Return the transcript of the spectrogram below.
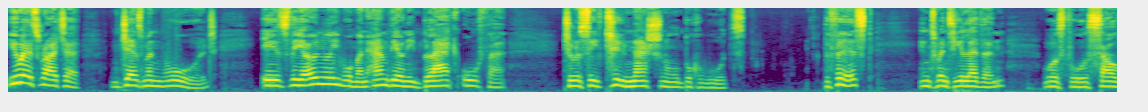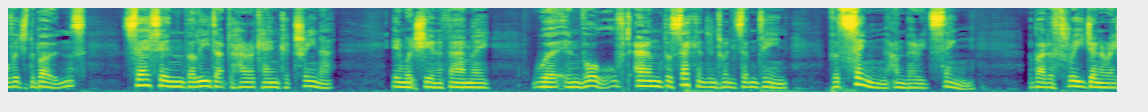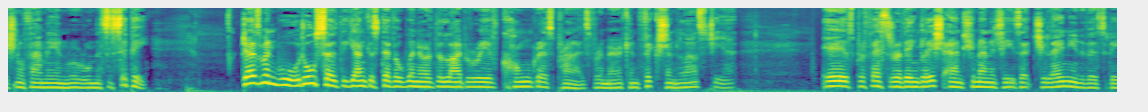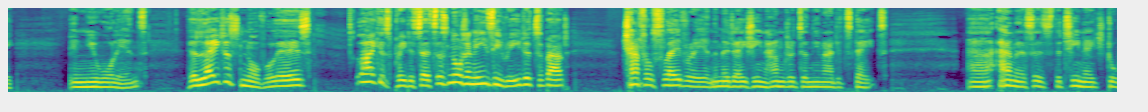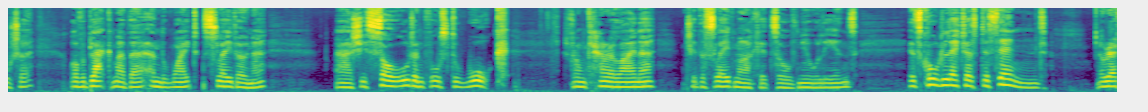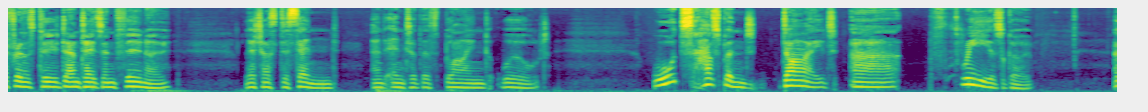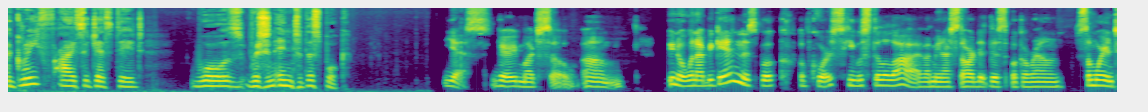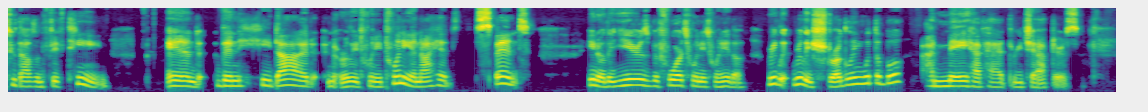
US writer Jesmyn Ward is the only woman and the only black author to receive two National Book Awards. The first, in 2011, was for Salvage the Bones, set in the lead up to Hurricane Katrina, in which she and her family were involved, and the second in 2017 for Sing, Unburied Sing, about a three generational family in rural Mississippi. Jesmyn Ward, also the youngest ever winner of the Library of Congress Prize for American Fiction last year, is Professor of English and Humanities at Tulane University in New Orleans. Her latest novel is, like its predecessors, not an easy read. It's about chattel slavery in the mid 1800s in the United States. Uh, Annis is the teenage daughter of a black mother and the white slave owner. Uh, she's sold and forced to walk from Carolina to the slave markets of New Orleans. It's called Let Us Descend, a reference to Dante's Inferno. Let us descend and enter this blind world. Ward's husband died uh, three years ago. A grief I suggested was written into this book. Yes, very much so. Um, you know, when I began this book, of course, he was still alive. I mean, I started this book around somewhere in 2015. And then he died in early 2020. And I had spent, you know, the years before 2020, the really, really struggling with the book. I may have had three chapters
